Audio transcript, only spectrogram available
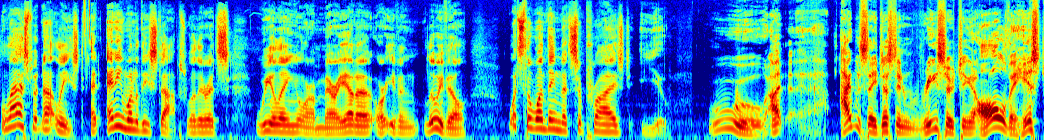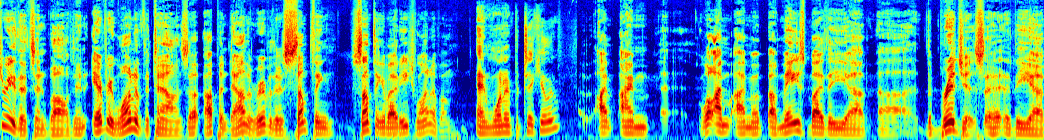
last but not least, at any one of these stops, whether it's Wheeling or Marietta or even Louisville, what's the one thing that surprised you? Ooh, I I would say just in researching all the history that's involved in every one of the towns up, and down the river, there's something something about each one of them. And one in particular? I'm I'm uh, well I'm I'm amazed by the uh, uh, the bridges uh, the uh,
